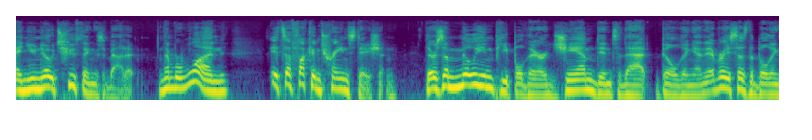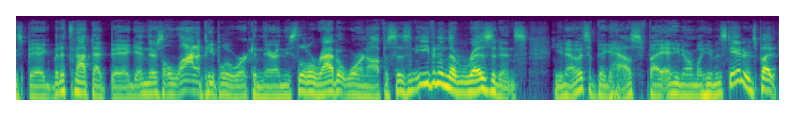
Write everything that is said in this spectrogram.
and you know two things about it. Number one, it's a fucking train station. There's a million people there jammed into that building, and everybody says the building's big, but it's not that big. And there's a lot of people who work in there in these little rabbit warren offices, and even in the residence, you know, it's a big house by any normal human standards, but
